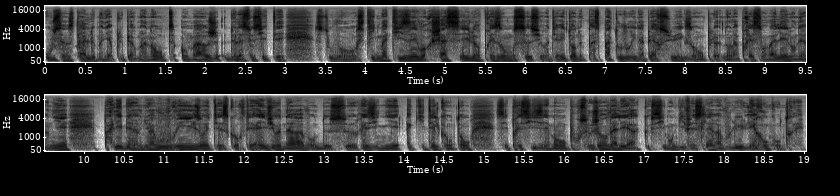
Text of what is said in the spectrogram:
ou s'installent de manière plus permanente en marge de la société. Souvent stigmatisés, voire chassés, leur présence sur un territoire ne passe pas toujours inaperçu. Exemple, dans la presse en Valais l'an dernier, pas les bienvenus à Vouvry, ils ont été escortés à Eviona avant de se résigner à quitter le canton. C'est précisément pour ce genre d'aléas que Simon Guy Fessler a voulu les rencontrer.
